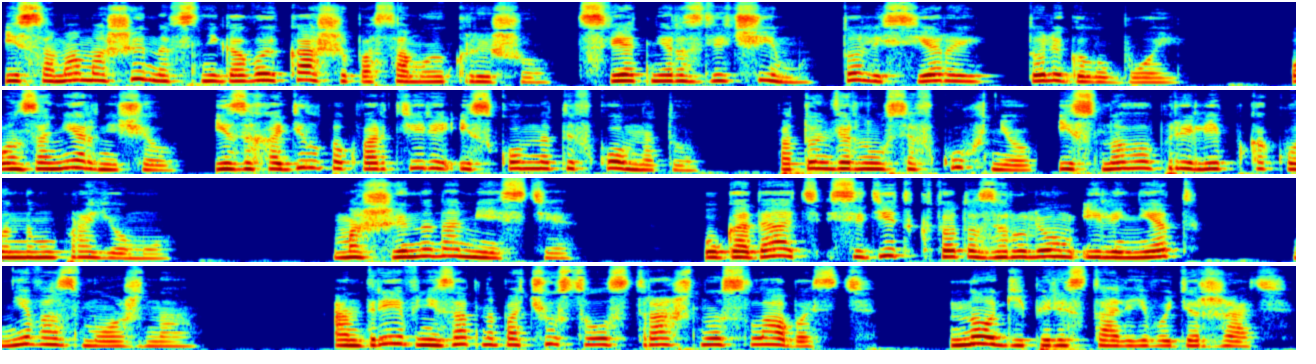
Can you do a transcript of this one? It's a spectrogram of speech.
И сама машина в снеговой каше по самую крышу. Цвет неразличим, то ли серый, то ли голубой. Он занервничал и заходил по квартире из комнаты в комнату, потом вернулся в кухню и снова прилип к оконному проему. Машина на месте. Угадать, сидит кто-то за рулем или нет, невозможно. Андрей внезапно почувствовал страшную слабость. Ноги перестали его держать.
